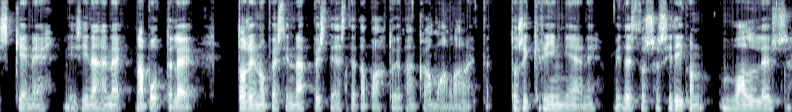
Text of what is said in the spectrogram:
skene, niin siinähän ne naputtelee tosi nopeasti näppistä ja sitten tapahtuu jotain kamalaa, että tosi kringeä, niin miten tuossa Silikon valleyssä?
